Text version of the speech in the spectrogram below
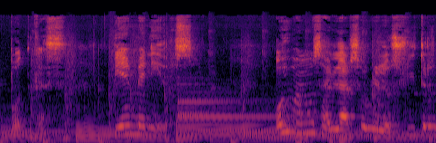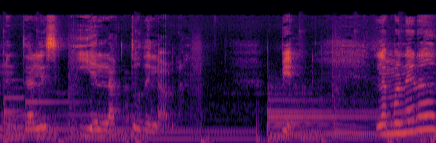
podcast. Bienvenidos. Hoy vamos a hablar sobre los filtros mentales y el acto del habla. Bien, la manera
